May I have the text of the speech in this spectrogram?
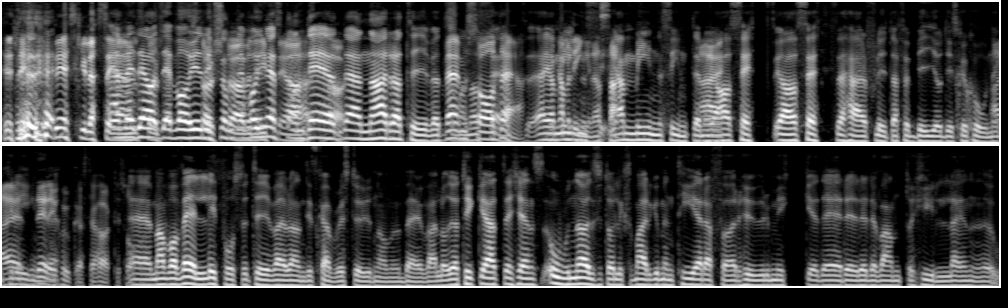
det, det, det, skulle jag säga ja, men det, det, var ju liksom, det var ju nästan det, det narrativet Vem sa det? Jag, jag, minns, jag minns inte, men Nej. jag har, sett, jag har sett det här flyta förbi och diskussioner Nej, kring det. Det är det sjukaste jag hört i så. Man var väldigt positiva ibland Discovery-studion om Bergvall och jag tycker att det känns onödigt att liksom argumentera för hur mycket det är relevant att hylla en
